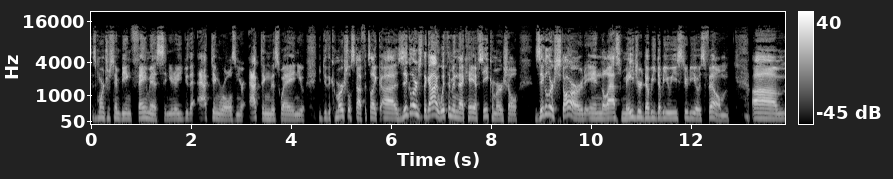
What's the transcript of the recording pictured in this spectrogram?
that's more interested in being famous, and you know you do the acting roles and you're acting this way, and you you do the commercial stuff." It's like uh, Ziggler's the guy with him in that KFC commercial. Ziggler starred in the last major WWE Studios film. Um,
